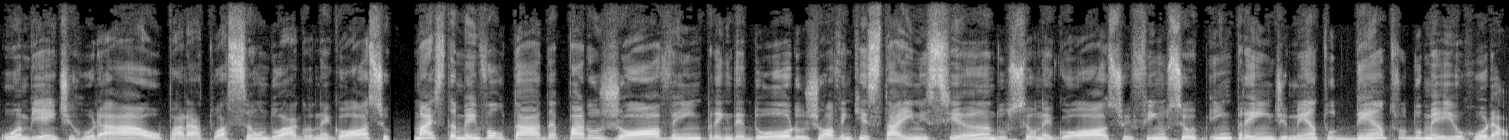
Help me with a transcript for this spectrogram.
o ambiente rural, para a atuação do agronegócio, mas também voltada para o jovem empreendedor, o jovem que está iniciando o seu negócio, enfim, o seu empreendimento dentro do meio rural.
